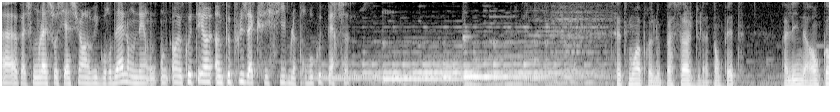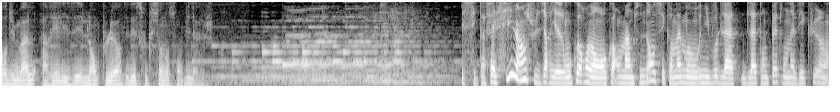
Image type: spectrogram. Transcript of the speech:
Euh, parce que l'association Hervé Gourdel, on est un côté un, peu plus accessible pour beaucoup de personnes. Sept mois après le passage de la tempête, Aline a encore du mal à réaliser l'ampleur des destructions dans son village. C'est pas facile, hein, je veux dire, il y a encore, encore maintenant, c'est quand même au niveau de la, de la tempête, on a vécu un,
